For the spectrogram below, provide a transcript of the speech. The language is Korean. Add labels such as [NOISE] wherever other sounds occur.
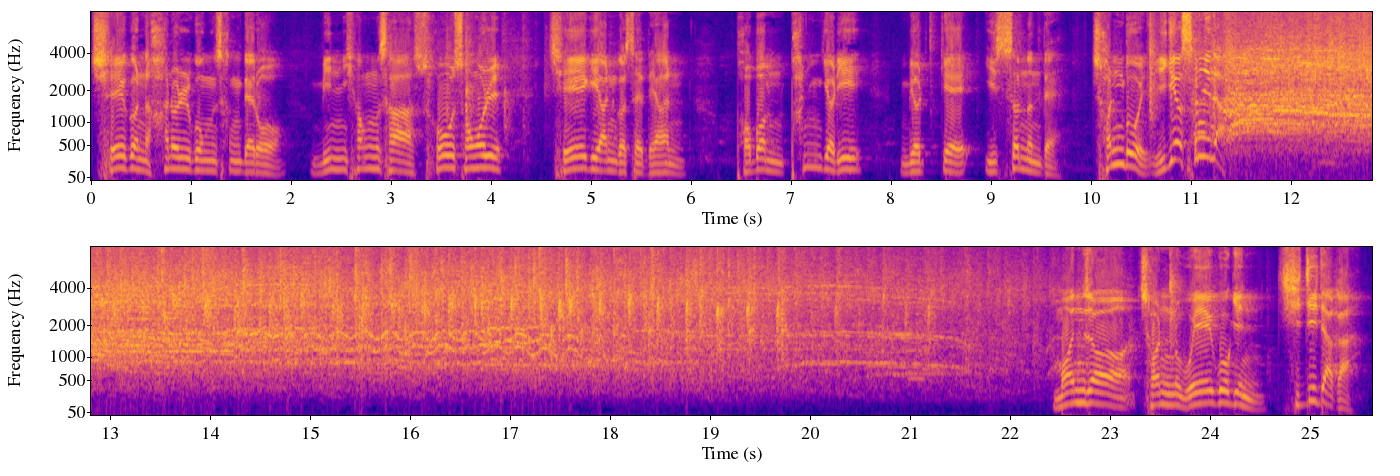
최근 하늘궁 상대로 민형사 소송을 제기한 것에 대한 법원 판결이 몇 개 있었는데 전부 이겼습니다. 먼저 전 외국인 지지자가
